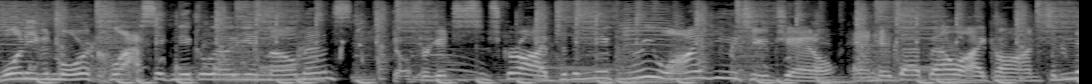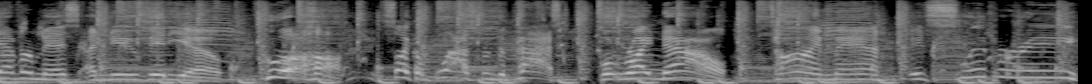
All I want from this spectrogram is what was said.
Want even more classic Nickelodeon moments? Don't forget to subscribe to the Nick Rewind YouTube channel and hit that bell icon to never miss a new video. It's like a blast from the past, but right now, time, man, it's slippery.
